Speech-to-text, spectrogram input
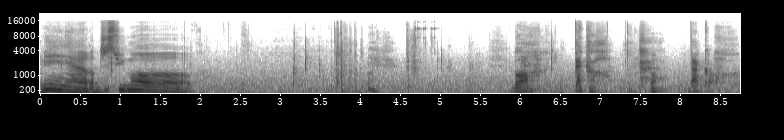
Merde, je suis mort. Bon, d'accord. Bon, d'accord.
